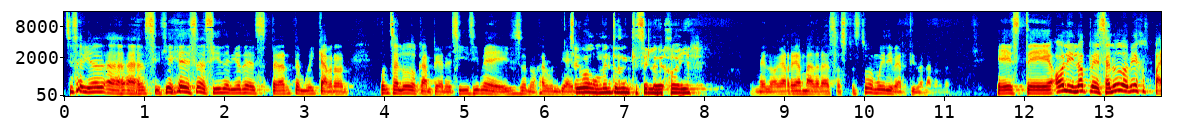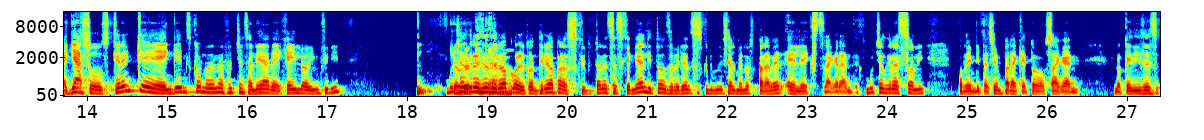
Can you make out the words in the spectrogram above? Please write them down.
Sí sabía, si es así, debió de esperarte muy cabrón. Un saludo, campeones. Sí, sí me hizo enojar un día. Sí, hubo momentos en que se le dejó ir. Me lo agarré a madrazos. Pues estuvo muy divertido, la verdad. Este, Oli López, saludo viejos payasos. ¿Creen que en Gamescom no den una fecha de salida de Halo Infinite? Muchas gracias de nuevo por el contenido para suscriptores, es genial y todos deberían suscribirse al menos para ver el extra grande. Muchas gracias, Soli, por la invitación para que todos hagan lo que dices.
